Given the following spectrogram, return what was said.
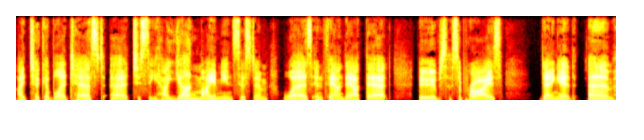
I took a blood test uh, to see how young my immune system was, and found out that, oops, surprise, dang it, um,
